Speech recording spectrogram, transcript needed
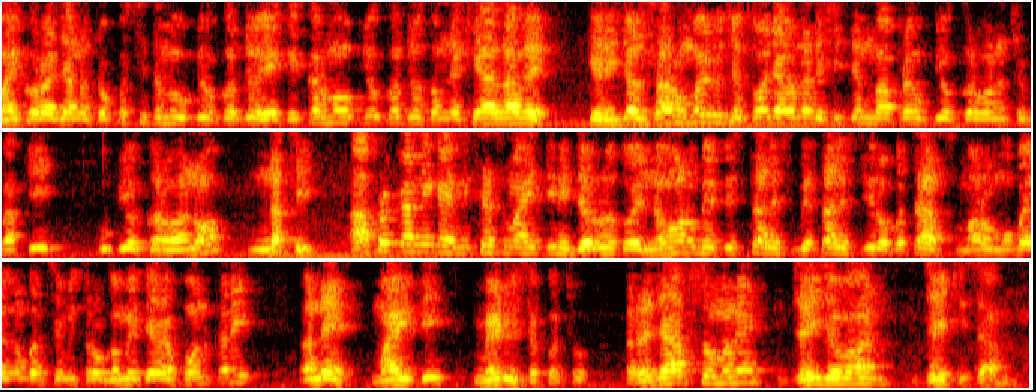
માઇક્રોરાજાનો ચોક્કસથી તમે ઉપયોગ કરજો, એક એકરમાં ઉપયોગ કરજો, તમને ખ્યાલ આવે કે રિઝલ્ટ સારું મળ્યું છે, તો જ આવનારી સિઝનમાં આપણે ઉપયોગ કરવાનો છે, બાકી ઉપયોગ કરવાનો નથી. આ પ્રકારની કાંઈ વિશેષ માહિતીની જરૂરત હોય નવાણું બે પિસ્તાલીસ બેતાલીસ જીરો પચાસ, મારો મોબાઈલ નંબર છે મિત્રો. ગમે ત્યારે ફોન કરી અને માહિતી મેળવી શકો છો. રજા આપશો મને. જય જવાન જય કિસાન.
